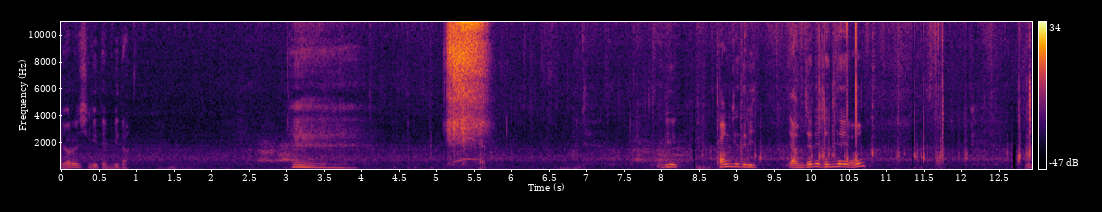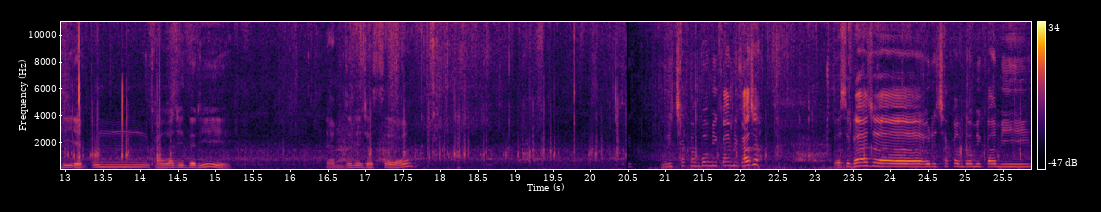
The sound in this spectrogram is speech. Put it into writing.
이런 식이 됩니다. 예. 우리 강지들이 얌전해졌네요. 우리 예쁜 강아지들이 얌전해졌어요. 우리 착한 봄이 까미 가자. 어서 가자. 우리 착한 봄이 까미.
